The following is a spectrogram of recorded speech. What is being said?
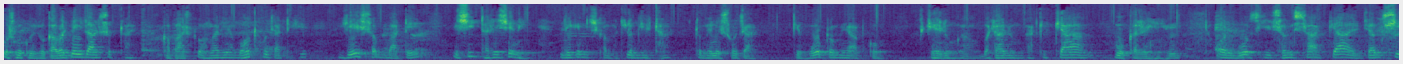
उसमें कोई रुकावट नहीं डाल सकता है। कपास तो हमारे यहाँ बहुत हो जाती है। ये सब बातें इसी तरह से नहीं, लेकिन इसका मतलब ये था तो मैंने सोचा कि वो तो मैं आपको दूँगा बता दूँगा कि क्या वो कर रहे हैं। और वो सी संस्था क्या जब से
